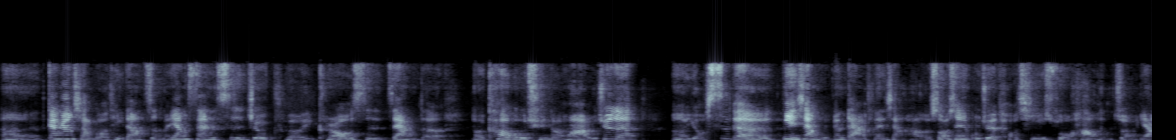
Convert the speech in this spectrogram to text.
呃，刚刚小罗提到怎么样三次就可以 close 这样的呃客户群的话，我觉得。嗯，有四个面向我跟大家分享好了。首先，我觉得投其所好很重要。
